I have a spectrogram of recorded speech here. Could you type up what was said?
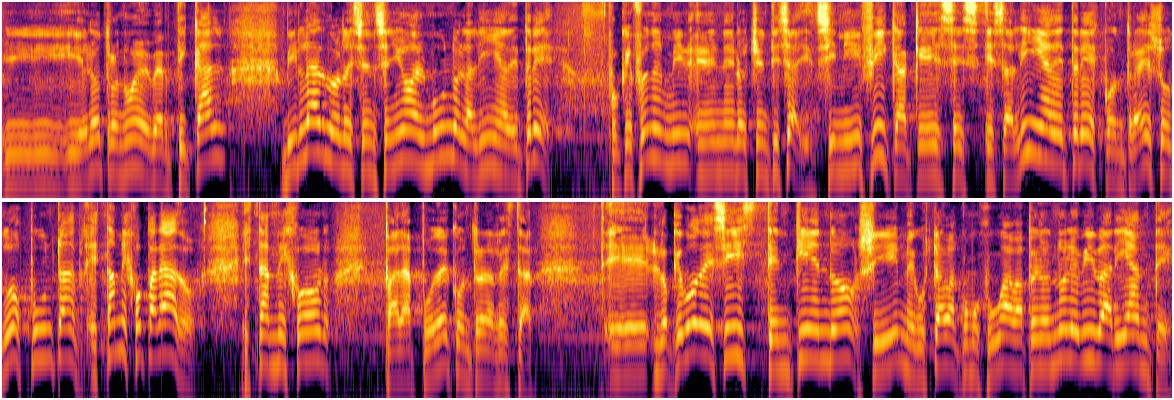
y, y el otro nueve vertical, Bilardo les enseñó al mundo la línea de tres. Porque fue en el, mil- en el 86. Significa que esa línea de tres contra esos dos puntas está mejor parado. Está mejor para poder contrarrestar. Eh, lo que vos decís, te entiendo, sí, me gustaba cómo jugaba, pero no le vi variante.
